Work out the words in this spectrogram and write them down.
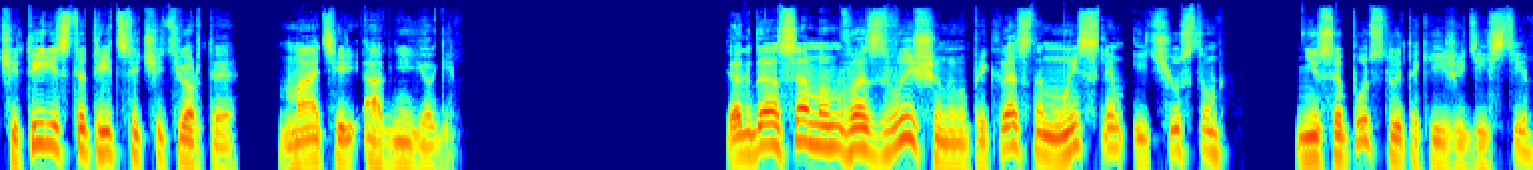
434. Матерь Агни-йоги Когда самым возвышенным и прекрасным мыслям и чувствам не сопутствуют такие же действия,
